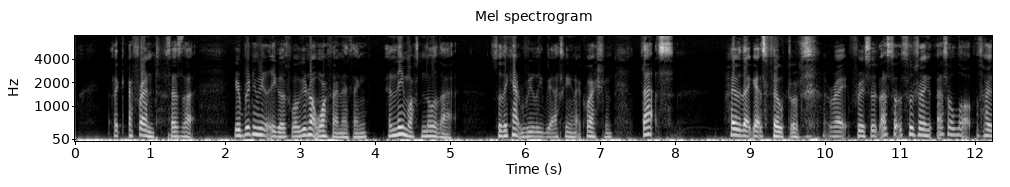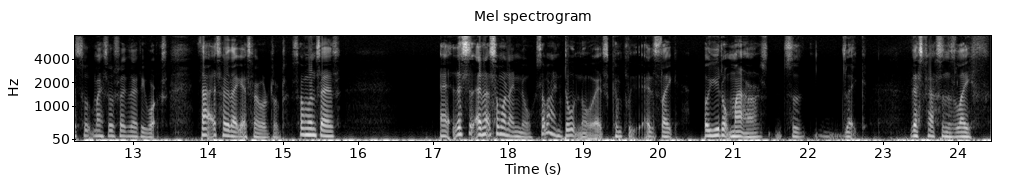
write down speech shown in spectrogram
like a friend says that, your brain immediately goes, "Well, you're not worth anything," and they must know that, so they can't really be asking that question. That's how that gets filtered, right? Through so that's social. That's a lot of how so, my social anxiety works. That is how that gets filtered. Someone says, uh, "This," is, and that's someone I know. Someone I don't know. It's complete. It's like, "Oh, you don't matter." So, like, this person's life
